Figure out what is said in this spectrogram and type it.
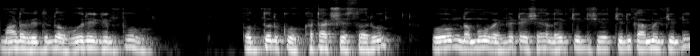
మాడవీధిలో ఊరేగింపు భక్తులకు కటాక్షిస్తారు. ఓం నమో వెంకటేశ. లైక్ చేయండి షేర్ చేయండి కామెంట్ చేయండి.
